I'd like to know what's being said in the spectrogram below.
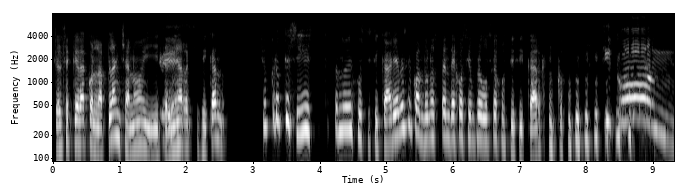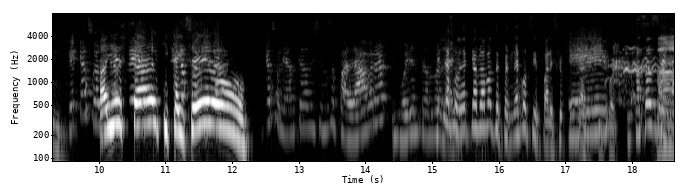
que él se queda con la plancha, ¿no? Y ¿Crees? termina rectificando. Yo creo que sí, estoy tratando de justificar. Ya ves que cuando uno es pendejo siempre busca justificar. ¡Kikón! ¿Qué casualidad? Ahí que- está el Kikaicedo. Casualidad que vas diciendo esa palabra y voy entrando Qué al aire. casualidad que hablabas de pendejos y pareció Kika- Eh, pasas de Ah,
